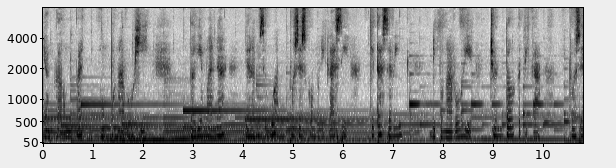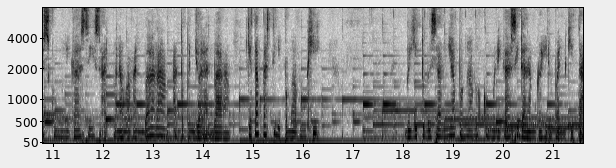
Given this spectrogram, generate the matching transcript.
Yang keempat, mempengaruhi. Bagaimana dalam sebuah proses komunikasi kita sering dipengaruhi. Contoh ketika proses komunikasi saat penawaran barang atau penjualan barang, kita pasti dipengaruhi. Begitu besarnya pengaruh komunikasi dalam kehidupan kita.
